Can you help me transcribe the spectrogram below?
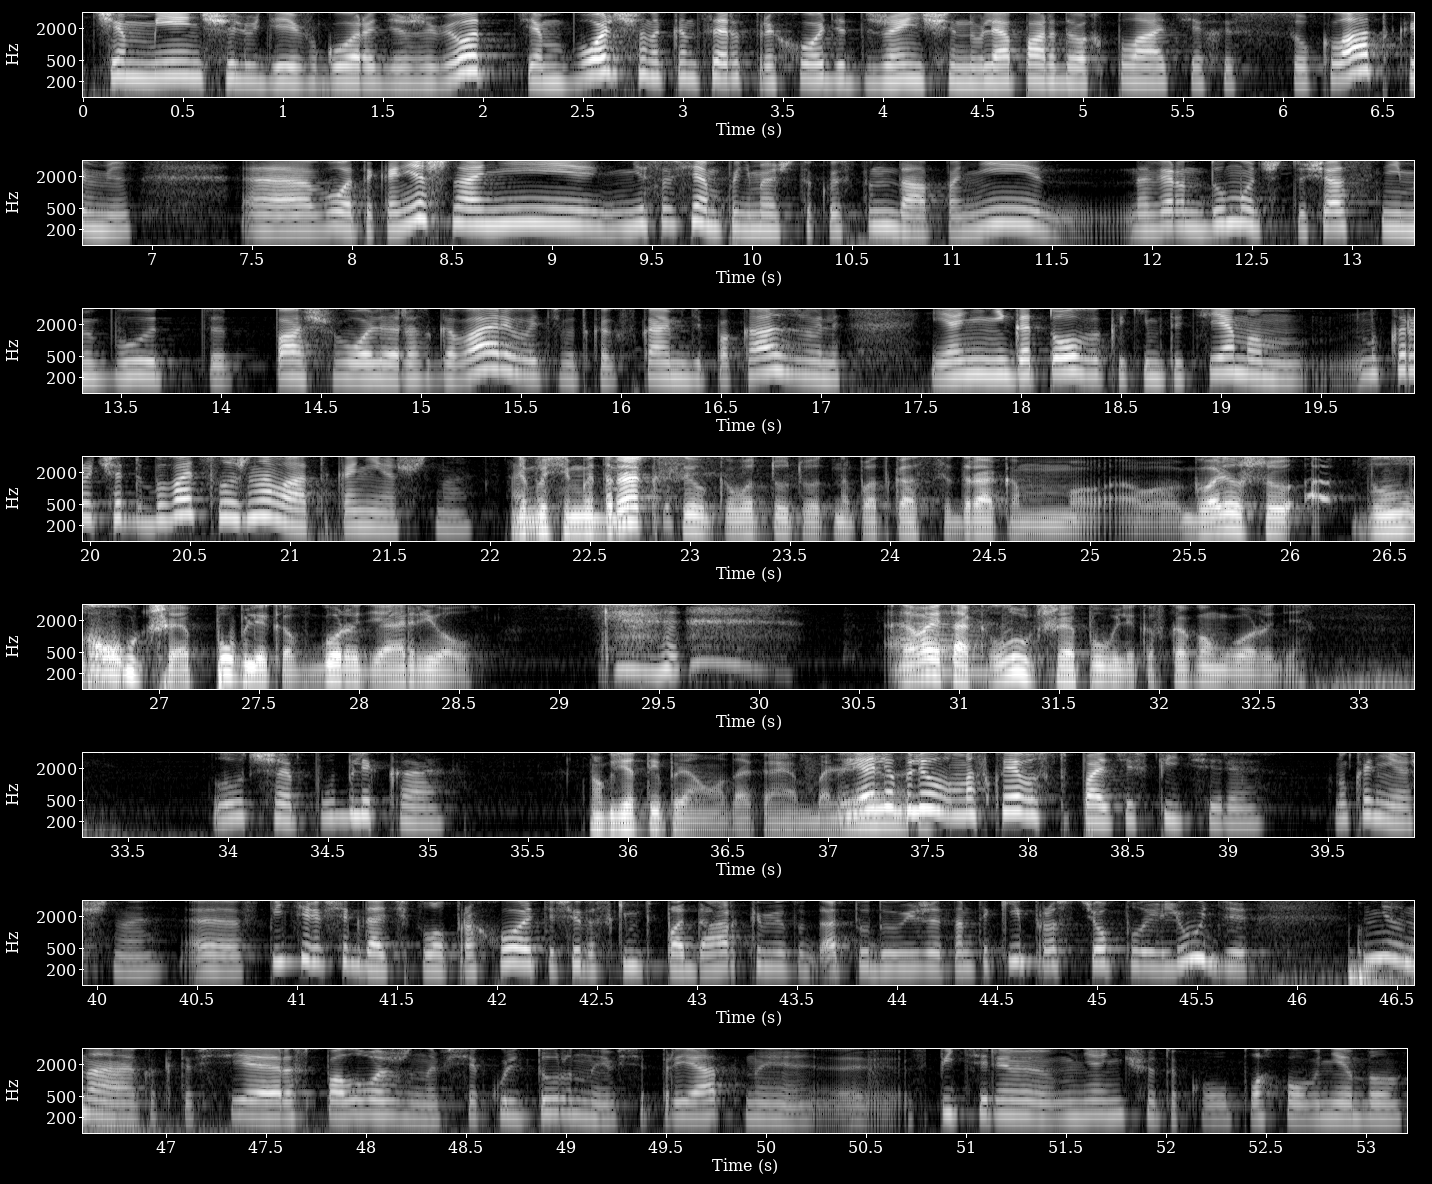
чем меньше людей в городе живет, тем больше на концерт приходит женщин в леопардовых платьях и с укладками. Э, вот, и, конечно, они не совсем понимают, что такое стендап. Они, наверное, думают, что сейчас с ними будет Паш Воля разговаривать, вот как в камеди показывали, и они не готовы к каким-то темам. Ну, короче, это бывает сложновато, конечно. Они- Допустим, потому Идрак, что- ссылка вот тут вот на подкаст с Идраком, э, говорил, что а, худшая публика в городе Орел. Давай А, так, лучшая публика в каком городе? Лучшая публика. Ну где ты прямо такая, блин. Ну, Я люблю в Москве выступать и в Питере. Ну, конечно. Э, В Питере всегда тепло проходит, и всегда с какими-то подарками оттуда уезжают. Там такие просто теплые люди. Ну, Не знаю, как-то все расположены, все культурные, все приятные. Э, В Питере у меня ничего такого плохого не было.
